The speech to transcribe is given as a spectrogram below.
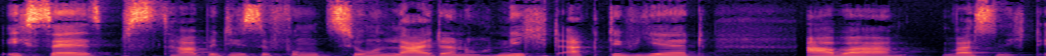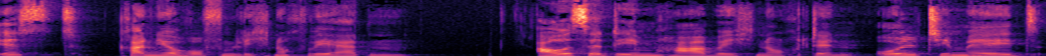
Ich selbst habe diese Funktion leider noch nicht aktiviert, aber was nicht ist, kann ja hoffentlich noch werden. Außerdem habe ich noch den Ultimate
